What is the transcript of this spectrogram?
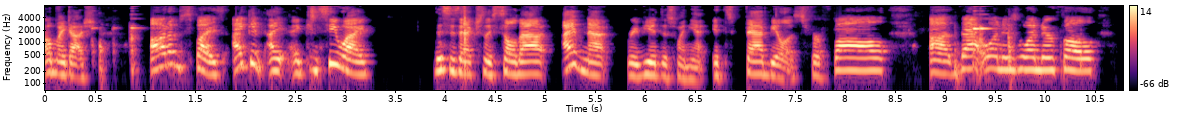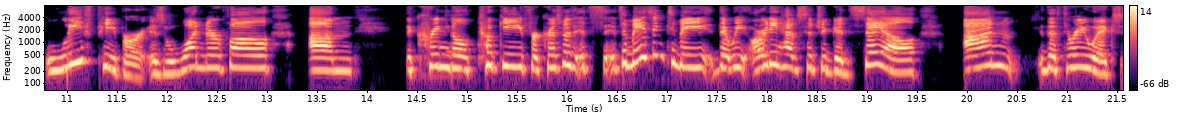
Oh my gosh, Autumn Spice. I can I, I can see why this is actually sold out. I have not reviewed this one yet. It's fabulous for fall. Uh, that one is wonderful. Leaf Peeper is wonderful. Um, the Kringle cookie for Christmas. It's it's amazing to me that we already have such a good sale on the three wicks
